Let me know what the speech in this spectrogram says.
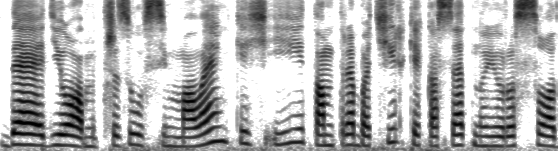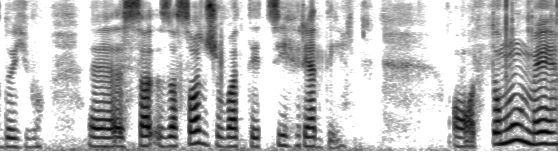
де діаметр зовсім маленький, і там треба тільки касетною розсадою е, засаджувати ці гряди. От, тому ми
